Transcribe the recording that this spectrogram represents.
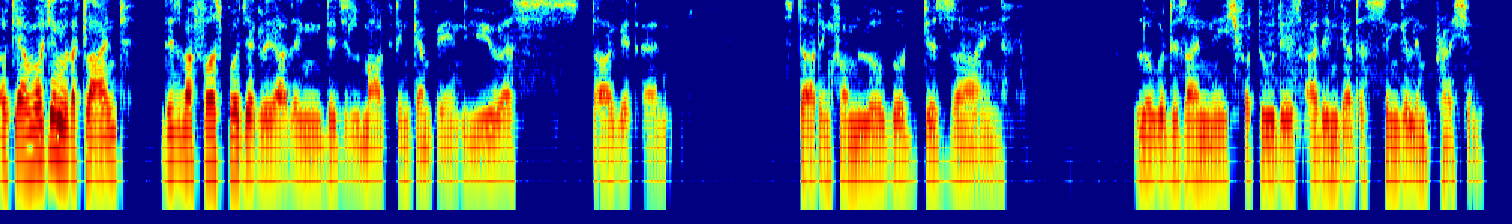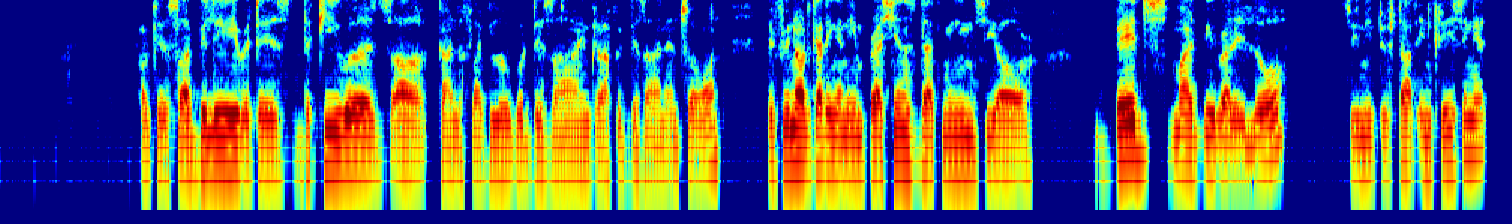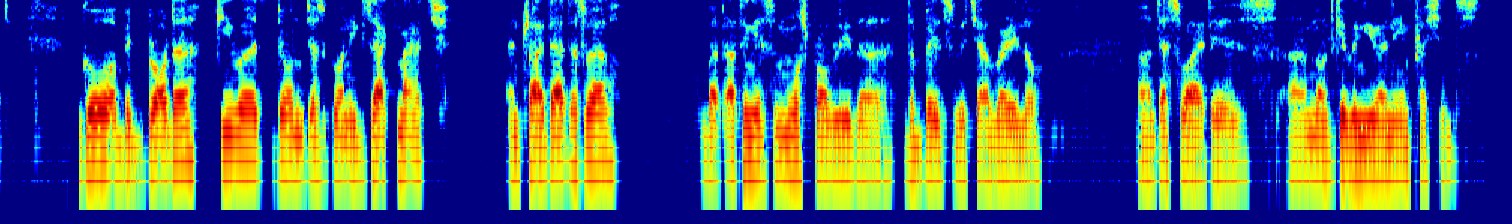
Okay, I'm working with a client. This is my first project regarding digital marketing campaign, US target and starting from logo design. Logo design niche for two days, I didn't get a single impression. Okay, so I believe it is the keywords are kind of like logo design, graphic design, and so on. If you're not getting any impressions, that means your bids might be very low. So you need to start increasing it. Go a bit broader keyword. Don't just go an exact match and try that as well. But I think it's most probably the, the bids which are very low. Uh, that's why it is uh, not giving you any impressions.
